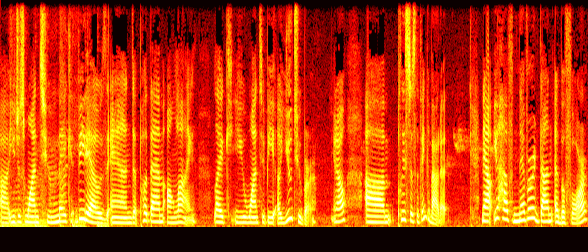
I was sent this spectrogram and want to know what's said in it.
uh, you just want to make videos and put them online, like you want to be a YouTuber, you know? Um, please just think about it. Now, you have never done it before,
